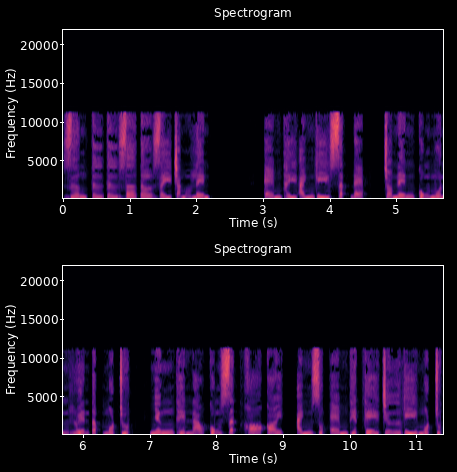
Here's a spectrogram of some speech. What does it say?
Dương Tư Tư giơ tờ giấy trắng lên. Em thấy anh ký rất đẹp, cho nên cũng muốn luyện tập một chút, nhưng thế nào cũng rất khó coi, anh giúp em thiết kế chữ ký một chút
